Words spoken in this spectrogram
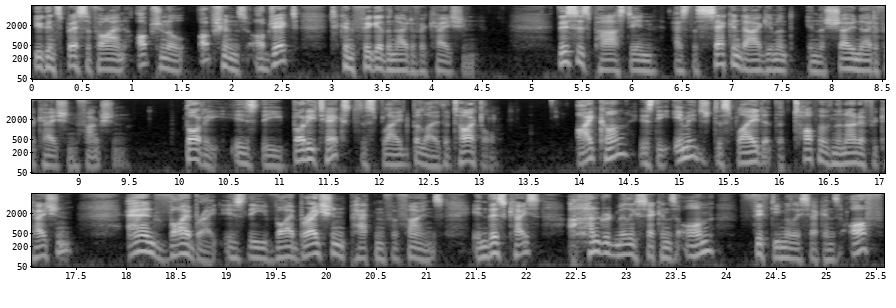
You can specify an optional options object to configure the notification. This is passed in as the second argument in the show notification function. Body is the body text displayed below the title. Icon is the image displayed at the top of the notification, and vibrate is the vibration pattern for phones. In this case, 100 milliseconds on, 50 milliseconds off,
